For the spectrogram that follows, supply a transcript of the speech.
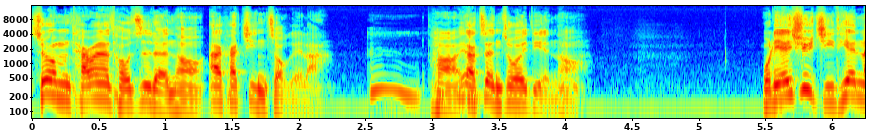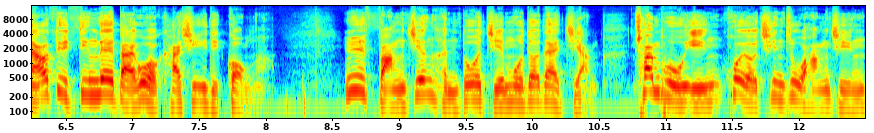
所以，我们台湾的投资人哦，爱看竞走的啦。嗯，好，要振作一点哦。我连续几天，然后对丁磊百货开始一直供啊。因为坊间很多节目都在讲，川普赢会有庆祝行情，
